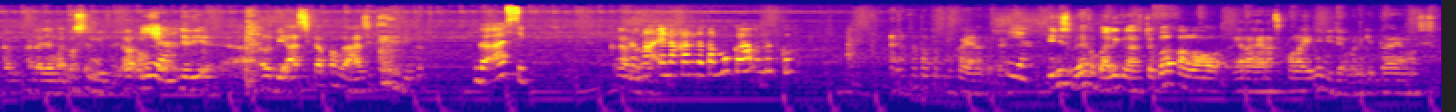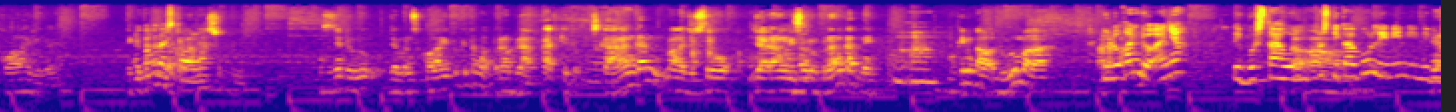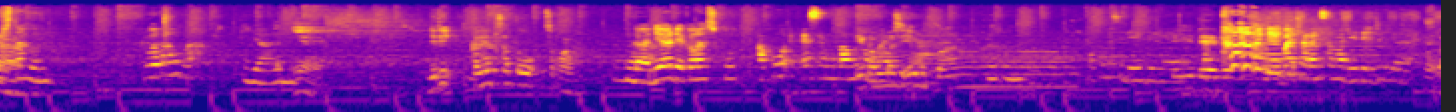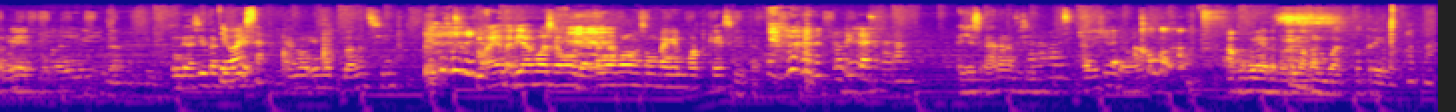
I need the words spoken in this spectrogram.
Akan ada yang bagusin gitu ya. Maksudnya Iya. Jadi eh, lebih asik apa nggak asik sih gitu? enggak asik Kenapa? karena enakan tatap muka menurutku enak tatap muka ya tetap ya? iya Ini sebenarnya kebalik lah. Coba kalau era-era sekolah ini di zaman kita yang masih sekolah gitu ya. Ya kita Emang kan nggak pernah sekolah? masuk. dulu. Maksudnya dulu zaman sekolah itu kita nggak pernah berangkat gitu. Sekarang kan malah justru jarang disuruh berangkat nih. Mm-mm. Mungkin kalau dulu malah dulu kan doanya libur setahun Oh, oh. terus dikabulin ini libur Iya. setahun dua tahun lah iya lebih Iya ya. Jadi kalian satu sekolah. enggak dia adik kelasku aku SMK Iya kamu masih imut banget. aku masih dede Dede. Aku pacaran sama dede juga Tapi enggak sih tapi Dewasa. dia emang imut banget sih. Makanya tadi aku pas kamu datang aku langsung pengen podcast gitu. tapi nggak sekarang Aja sekarang habis ini. habis ini dong. Aku punya tebak-tebakan buat Putri. apa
